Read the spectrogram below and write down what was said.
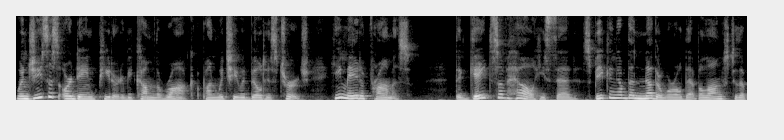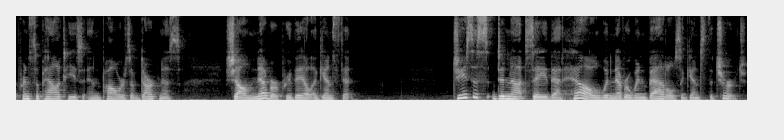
When Jesus ordained Peter to become the rock upon which he would build his church, he made a promise. The gates of hell, he said, speaking of the netherworld that belongs to the principalities and powers of darkness, shall never prevail against it. Jesus did not say that hell would never win battles against the church.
